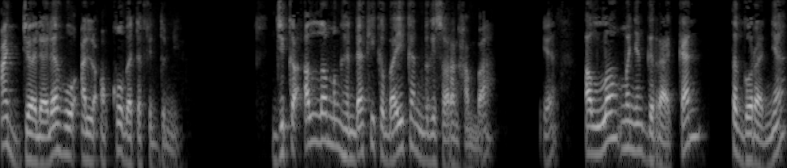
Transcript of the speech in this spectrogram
ajjala lahu al-'uqubata fid dunya." Jika Allah menghendaki kebaikan bagi seorang hamba, ya, Allah menyegerakan tegurannya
